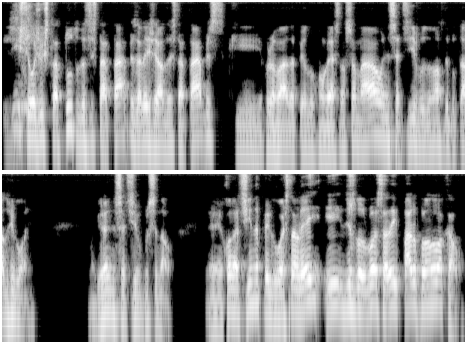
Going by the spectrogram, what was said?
Existe hoje o Estatuto das Startups, a Lei Geral das Startups, que é aprovada pelo Congresso Nacional, iniciativa do nosso deputado Rigoni. Uma grande iniciativa, por sinal. É, Colatina pegou esta lei e desdobrou essa lei para o plano local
